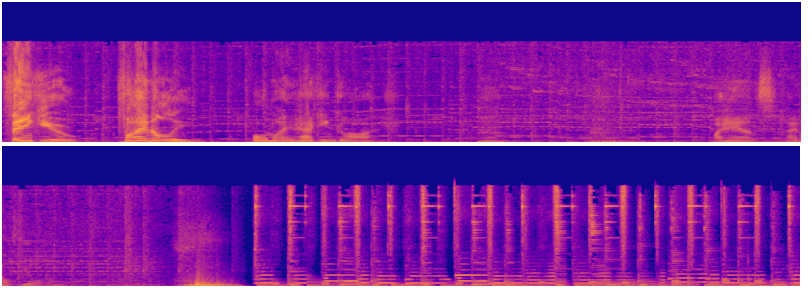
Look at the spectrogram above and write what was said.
Thank you! Finally! Oh my hacking gosh! My hands, I don't feel them.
